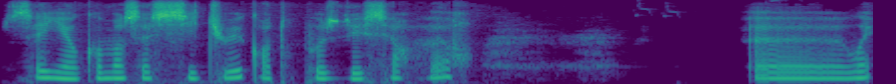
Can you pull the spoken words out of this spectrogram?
Ça y est, on commence à se situer quand on pose des serveurs. Euh, ouais.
